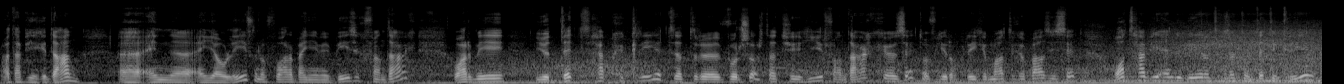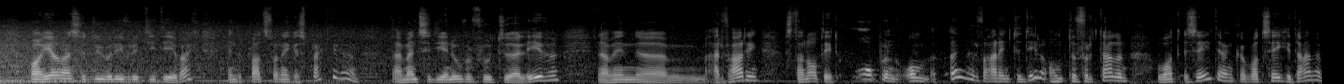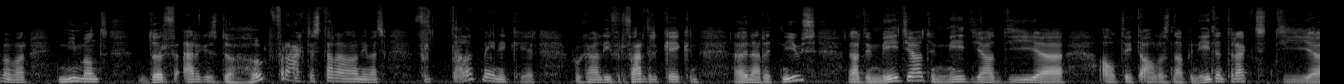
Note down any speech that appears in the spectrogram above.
wat heb je gedaan uh, in, uh, in, jouw leven? Of waar ben je mee bezig vandaag? Waarmee je dit hebt gecreëerd, dat ervoor uh, zorgt dat je hier vandaag zit of hier op regelmatige basis zit. Wat heb je in de wereld gezet om dit te creëren? Maar heel mensen duwen liever het idee weg in de plaats van in gesprek te gaan. En mensen die in overvloed leven, naar mijn um, ervaring, staan altijd open om een ervaring te delen, om te vertellen wat zij denken, wat zij gedaan hebben. Maar niemand durft ergens de hulpvraag te stellen aan die mensen. Vertel het mij een keer. We gaan liever verder kijken uh, naar het nieuws, naar de media. De media die uh, altijd alles naar beneden trekt, die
